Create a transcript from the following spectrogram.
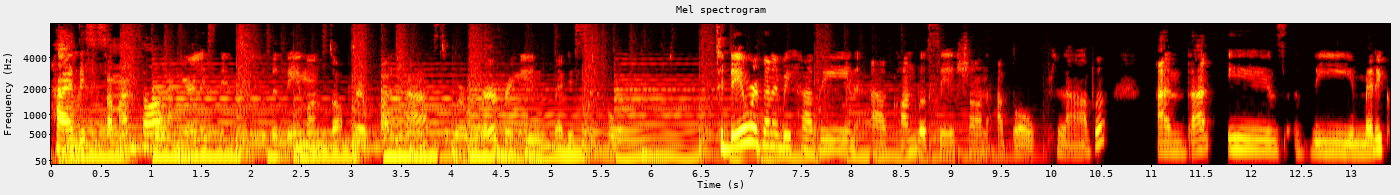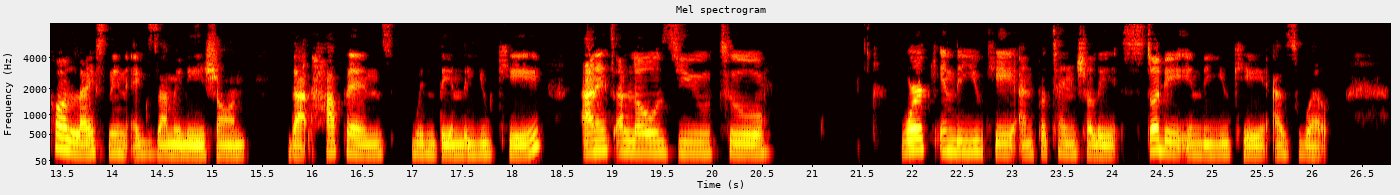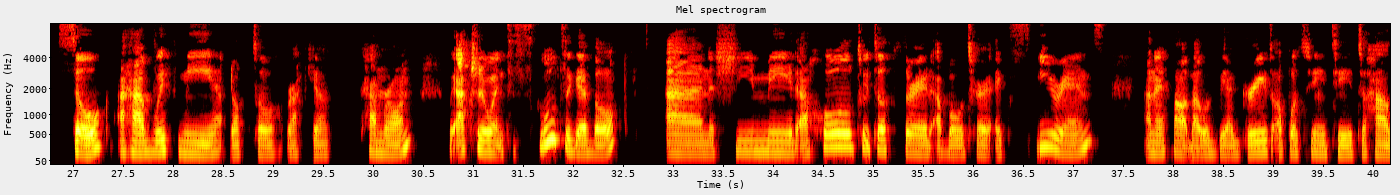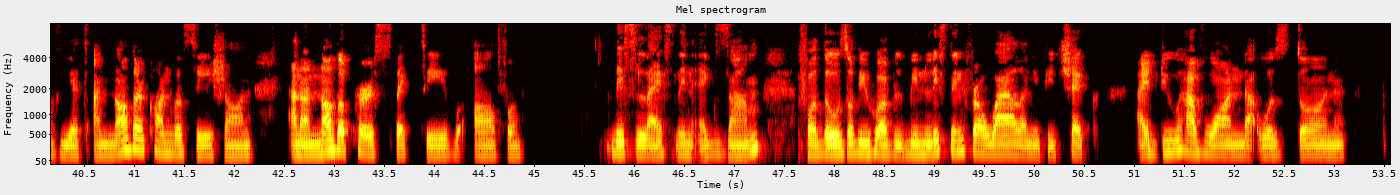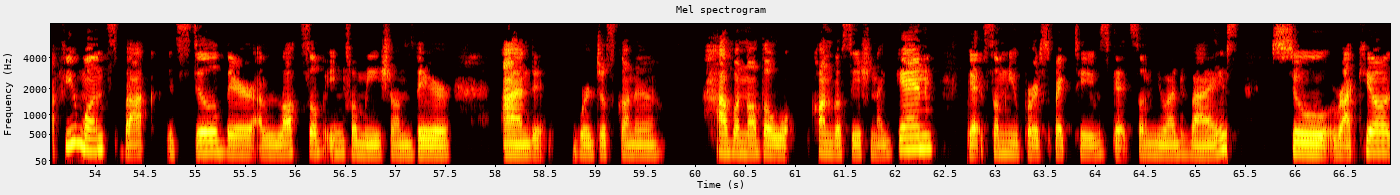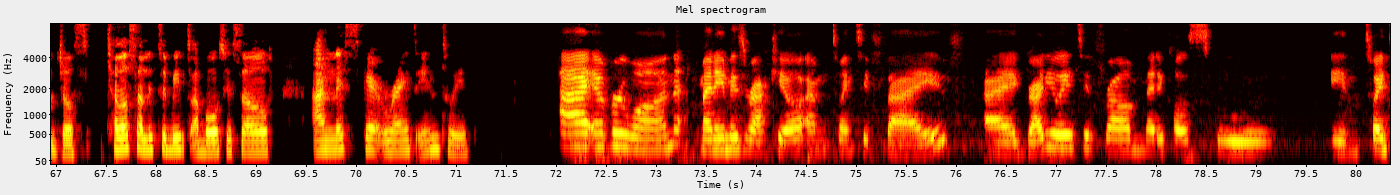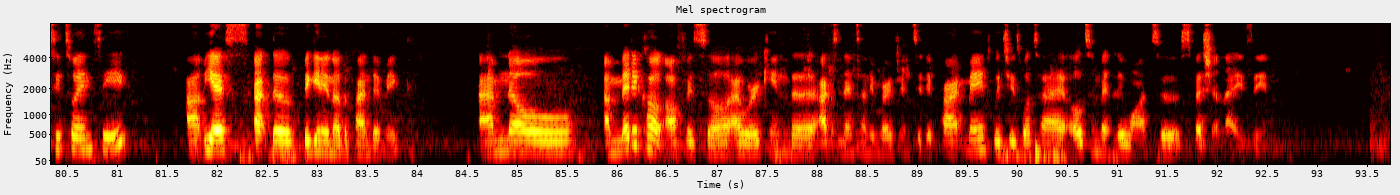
Hi, this is Samantha, and you're listening to the Layman's Doctor podcast, where we're bringing medicine home. Today, we're going to be having a conversation about PLAB, and that is the medical licensing examination that happens within the UK, and it allows you to work in the UK and potentially study in the UK as well. So I have with me Dr. Rakiya Cameron. We actually went to school together and she made a whole Twitter thread about her experience. And I thought that would be a great opportunity to have yet another conversation and another perspective of this licensing exam. For those of you who have been listening for a while, and if you check, I do have one that was done a few months back. It's still there, lots of information there. And we're just gonna have another conversation again, get some new perspectives, get some new advice. So, Rakiya, just tell us a little bit about yourself and let's get right into it. Hi, everyone. My name is Rakiya. I'm 25. I graduated from medical school in 2020. Uh, yes, at the beginning of the pandemic. I'm now a medical officer. I work in the accident and emergency department, which is what I ultimately want to specialize in.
